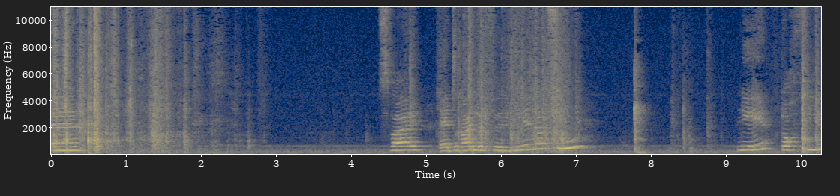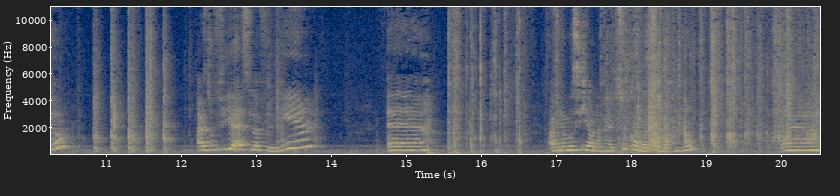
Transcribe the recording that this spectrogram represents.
äh, zwei, äh, drei Löffel Mehl dazu. Nee, doch vier. Esslöffel Mehl. Äh, aber da muss ich ja auch noch mehr Zucker dazu machen, ne? Äh,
